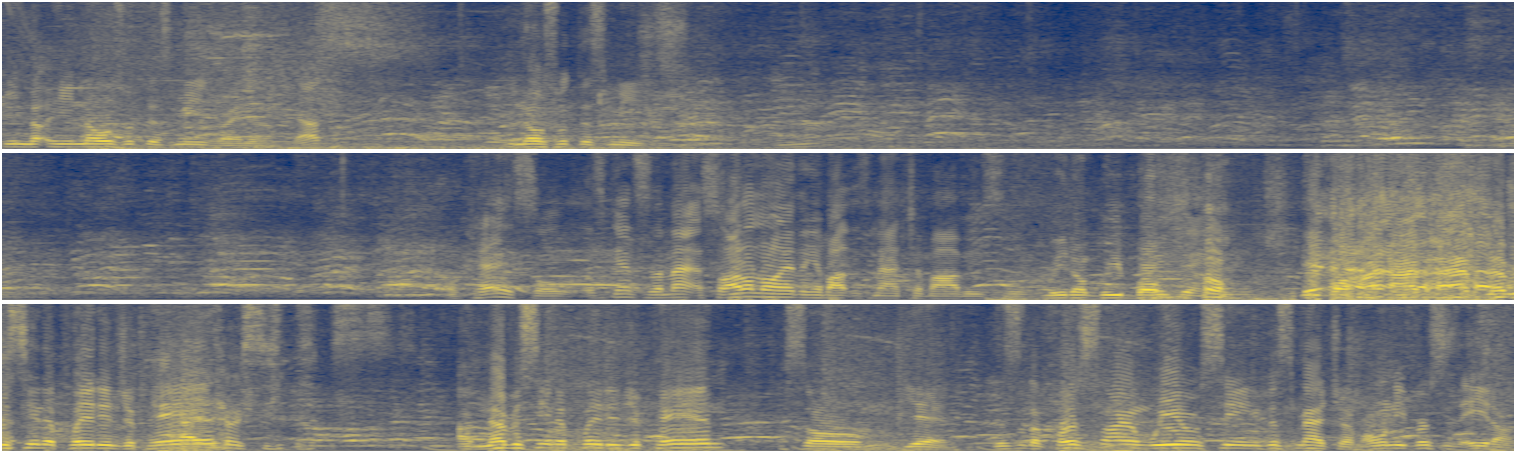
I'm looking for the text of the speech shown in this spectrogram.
he, know, he knows what this means right now. Yes. He knows what this means. Okay, so let's get into the match. So I don't know anything about this matchup, obviously. We don't. We both know. We both- I, have never seen it played in Japan. I've never seen this. I've never seen it played in Japan. So yeah, this is the first time we are seeing this matchup, Oni versus Adon.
